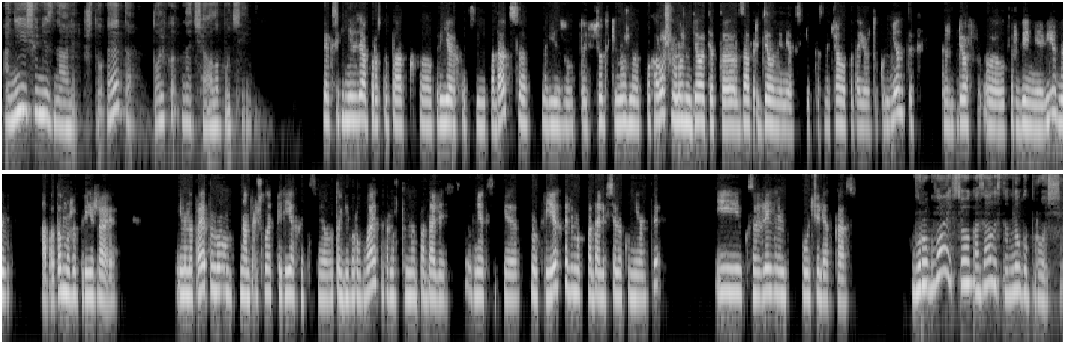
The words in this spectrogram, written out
они еще не знали, что это только начало пути. Мексике нельзя просто так э, приехать и податься на визу. То есть все-таки нужно, по-хорошему, нужно делать это за пределами Мексики. Ты сначала подаешь документы, ты ждешь э, утверждения визы, а потом уже приезжаешь. Именно поэтому нам пришлось переехать э, в итоге в Уругвай, потому что мы подались в Мексике, мы приехали, мы подали все документы, и, к сожалению, получили отказ. В Уругвае все оказалось намного проще.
